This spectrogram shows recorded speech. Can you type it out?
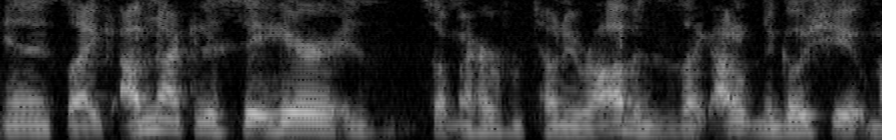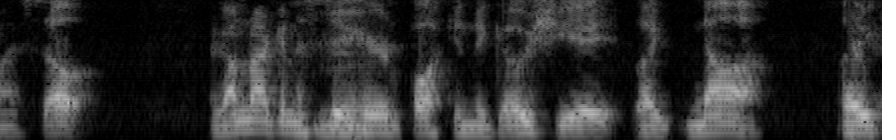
And it's like, I'm not going to sit here. Is something I heard from Tony Robbins. It's like, I don't negotiate with myself. Like, I'm not going to sit Mm. here and fucking negotiate. Like, nah. Like,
